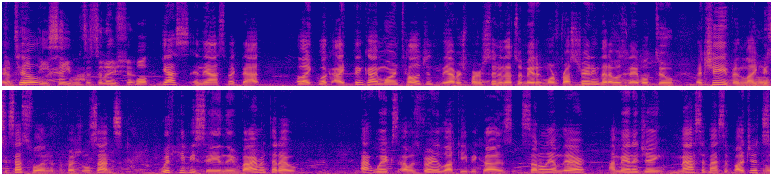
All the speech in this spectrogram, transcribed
And PPC was the solution. Well, yes, in the aspect that, like, look, I think I'm more intelligent than the average person, and that's what made it more frustrating that I wasn't able to achieve and like be mm. successful in the professional sense. With PPC in the environment that I at Wix, I was very lucky because suddenly I'm there, I'm managing massive, massive budgets,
